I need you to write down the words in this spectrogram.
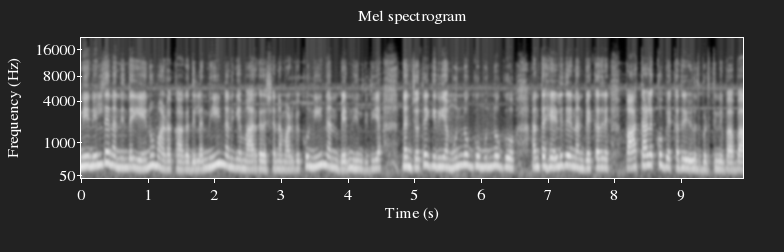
ನೀನಿಲ್ಲದೆ ನನ್ನಿಂದ ಏನೂ ಮಾಡೋಕ್ಕಾಗೋದಿಲ್ಲ. ನೀನು ನನಗೆ ಮಾರ್ಗದರ್ಶನ ಮಾಡಬೇಕು. ನೀನು ನನ್ನ ಬೆನ್ನು ಹಿಂದಿದೀಯಾ. ನನ್ನ ಜೊತೆಗಿದೆಯಾ. ಮುನ್ನುಗ್ಗು ಮುನ್ನುಗ್ಗು ಅಂತ ಹೇಳಿದರೆ ನಾನು ಬೇಕಾದರೆ ಪಾತಾಳಕ್ಕೂ ಬೇಕಾದರೆ ಇಳಿದು ಬಿಡ್ತೀನಿ ಬಾಬಾ.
